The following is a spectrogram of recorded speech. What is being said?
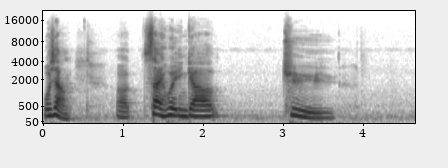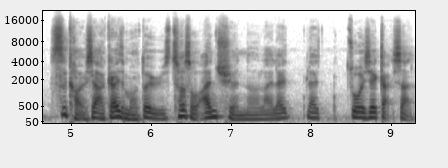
我想呃，赛会应该要去思考一下，该怎么对于车手安全呢，来来来做一些改善。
